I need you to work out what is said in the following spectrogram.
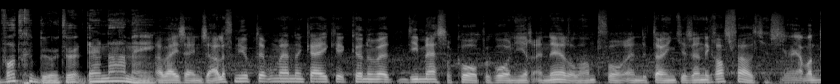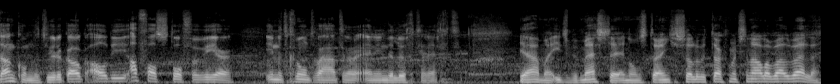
wat gebeurt er daarna mee? En wij zijn zelf nu op dit moment aan het kijken... kunnen we die messen kopen gewoon hier in Nederland... voor in de tuintjes en de grasveldjes. Ja, want dan komt natuurlijk ook al die afvalstoffen weer in het grondwater en in de lucht terecht. Ja, maar iets bemesten in onze tuintjes zullen we toch met z'n allen wel willen.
